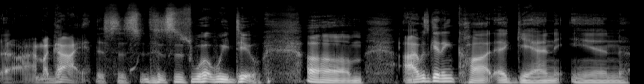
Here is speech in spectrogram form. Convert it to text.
I'm a guy. This is this is what we do. Um, I was getting caught again in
